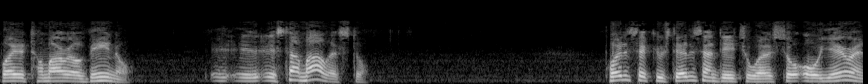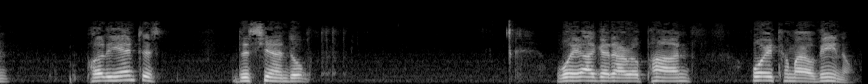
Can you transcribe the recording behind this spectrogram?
voy a tomar el vino. Está mal esto. Puede ser que ustedes han dicho esto, oyeron parientes diciendo, voy a agarrar el pan, voy a tomar el vino.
